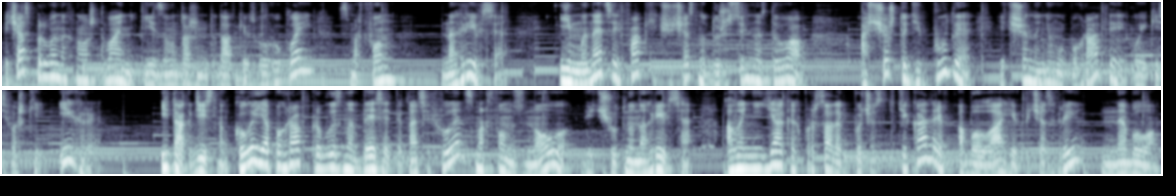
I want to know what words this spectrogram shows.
під час первинних налаштувань і завантажень додатків з Google Play смартфон нагрівся. І мене цей факт, якщо чесно, дуже сильно здивував. А що ж тоді буде, якщо на ньому пограти у якісь важкі ігри? І так, дійсно, коли я пограв приблизно 10-15 хвилин, смартфон знову відчутно нагрівся, але ніяких просадок по частоті кадрів або лагів під час гри не було.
